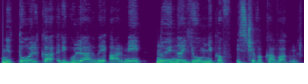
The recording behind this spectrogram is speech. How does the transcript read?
не только регулярной армии, но и наемников из ЧВК «Вагнер».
